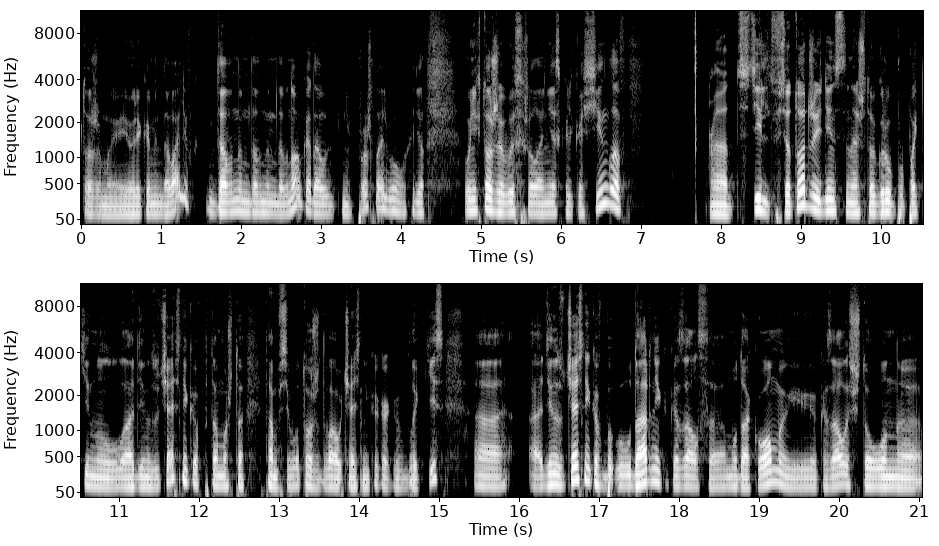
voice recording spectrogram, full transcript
тоже мы ее рекомендовали давным-давным-давно, когда у них прошлый альбом выходил. У них тоже вышло несколько синглов. Э, стиль все тот же, единственное, что группу покинул один из участников, потому что там всего тоже два участника, как и в Black Kiss. Один из участников, ударник, оказался мудаком, и оказалось, что он э,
